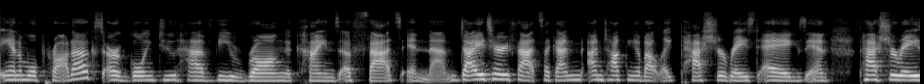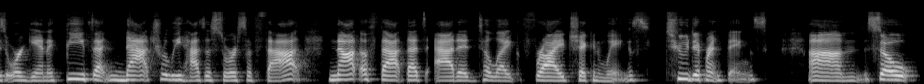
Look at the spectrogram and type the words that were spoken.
animal products are going to have the wrong kinds of fats in them. Dietary fats like I'm I'm talking about like pasture raised eggs and pasture raised organic beef that naturally has a source of fat, not a fat that's added to like fried chicken wings. Two different things. Um so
